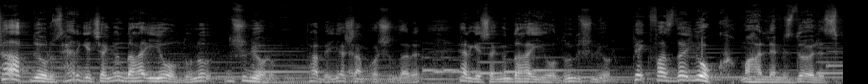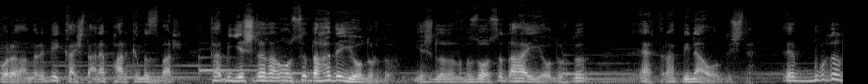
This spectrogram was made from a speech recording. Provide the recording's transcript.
Çağ atlıyoruz. Her geçen gün daha iyi olduğunu düşünüyorum. Tabii yaşam koşulları her geçen gün daha iyi olduğunu düşünüyorum. Pek fazla yok mahallemizde öyle spor alanları. Birkaç tane parkımız var. Tabii yeşil alan olsa daha da iyi olurdu. Yeşil alanımız olsa daha iyi olurdu. Her taraf bina oldu işte. E, burada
